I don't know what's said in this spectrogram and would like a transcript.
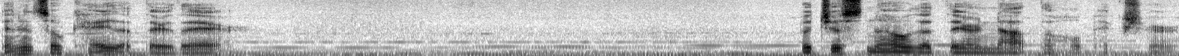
And it's okay that they're there. But just know that they are not the whole picture.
